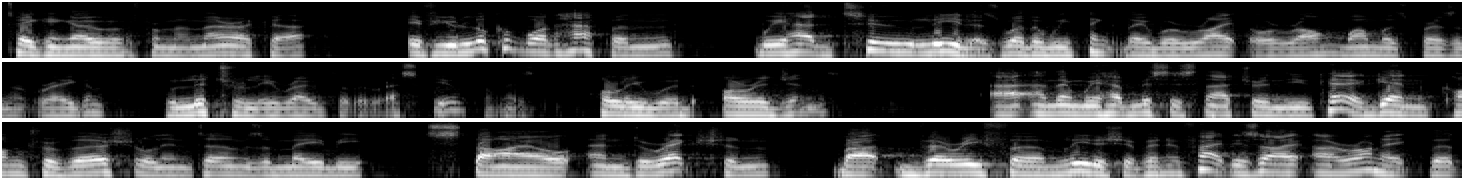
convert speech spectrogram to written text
taking over from America, if you look at what happened, we had two leaders, whether we think they were right or wrong. One was President Reagan, who literally rode to the rescue from his Hollywood origins. Uh, and then we have Mrs. Thatcher in the UK, again, controversial in terms of maybe style and direction, but very firm leadership. And in fact, it's ironic that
